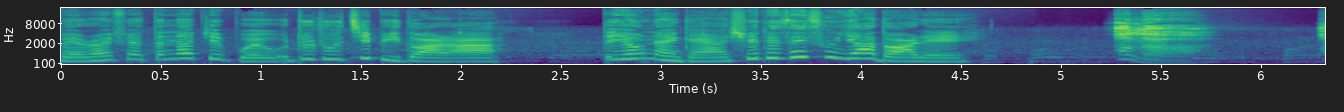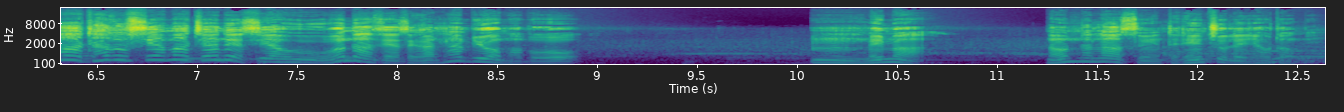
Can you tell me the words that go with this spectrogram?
ပဲ rifle တနက်ပစ်ပွဲကိုအတူတူကြည့်ပြီးသွားတာတရုတ်နိုင်ငံကရွှေတစိမ့်စုရသွားတယ်ဟုတ်လားဟာဒါဆိုဆရာမကျန်းတဲ့ဆရာဟူဝန်တာဆရာစကားလှမ်းပြောရမှာပေါ့อืมမင်းမနောက်နှစ်လဆိုရင်တရင်ကျွတ်လည်းရောက်တော့မယ်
